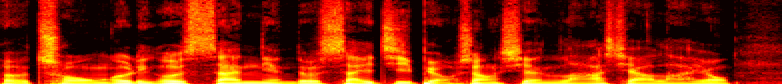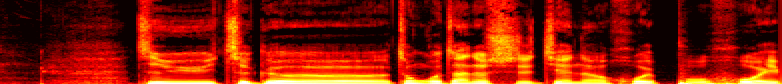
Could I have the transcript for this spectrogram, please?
呃从二零二三年的赛季表上先拉下来哦。至于这个中国站的时间呢，会不会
